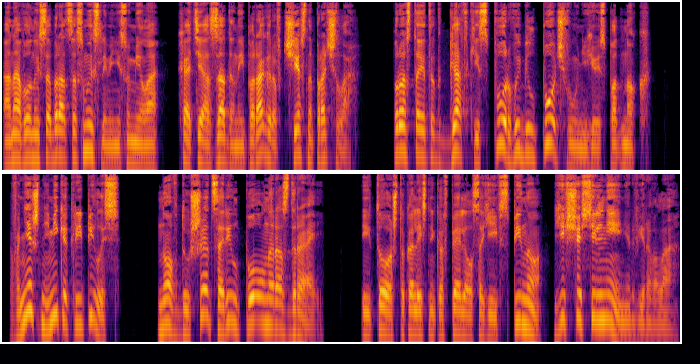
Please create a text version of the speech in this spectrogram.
Она вон и собраться с мыслями не сумела, хотя заданный параграф честно прочла. Просто этот гадкий спор выбил почву у нее из-под ног. Внешне Мика крепилась, но в душе царил полный раздрай. И то, что Колесников пялился ей в спину, еще сильнее нервировало.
